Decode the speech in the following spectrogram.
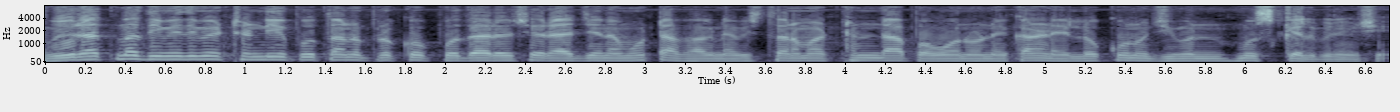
ગુજરાતમાં ધીમે ધીમે ઠંડીએ પોતાનો પ્રકોપ વધાર્યો છે. રાજ્યના મોટા ભાગના વિસ્તારોમાં ઠંડા પવનોને કારણે લોકોનું જીવન મુશ્કેલ બન્યું છે.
